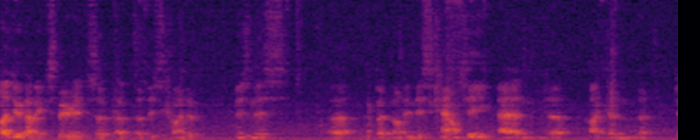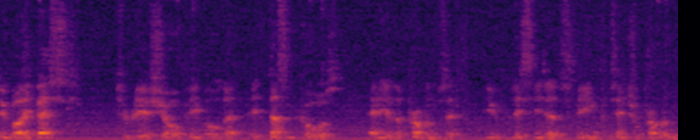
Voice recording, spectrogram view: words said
I do have experience of, of, of this kind of business, uh, but not in this county, and uh, I can uh, do my best to reassure people that it doesn't cause any of the problems that you've listed as being potential problems,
